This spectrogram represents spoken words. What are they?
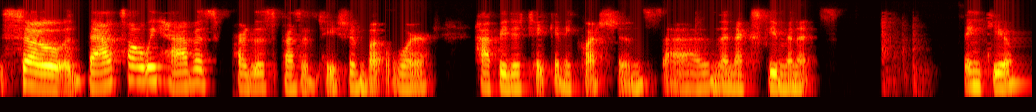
so that's all we have as part of this presentation, but we're happy to take any questions uh, in the next few minutes. Thank you.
